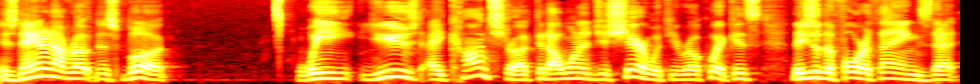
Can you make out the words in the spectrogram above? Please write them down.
as Dan and I wrote this book, we used a construct that I want to just share with you real quick. It's, these are the four things that,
